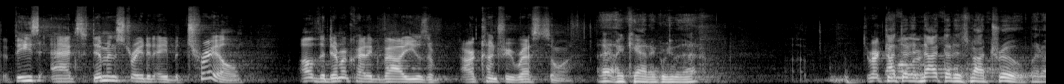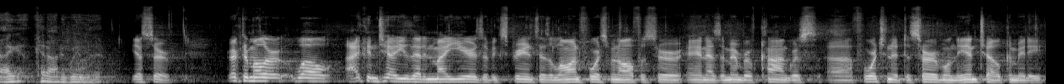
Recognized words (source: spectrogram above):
that these acts demonstrated a betrayal of the democratic values of our country rests on? I, I can't agree with that. Director not Mueller, that, not that it's not true, but I cannot agree with it. Yes, sir. Director Mueller, well, I can tell you that in my years of experience as a law enforcement officer and as a member of Congress, uh, fortunate to serve on the Intel Committee,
